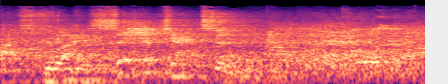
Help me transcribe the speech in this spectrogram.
watch to Isaiah Jackson.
